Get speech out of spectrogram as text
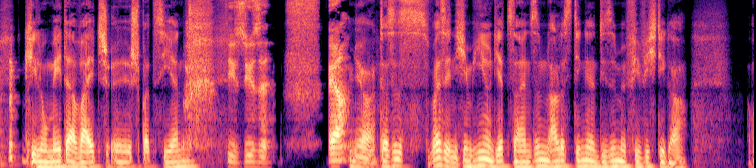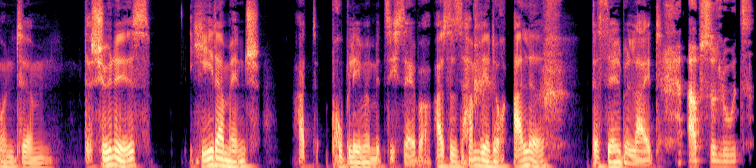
kilometerweit äh, spazieren. Die Süße. Ja, Ja, das ist, weiß ich nicht, im Hier und Jetzt sein sind alles Dinge, die sind mir viel wichtiger. Und ähm, das Schöne ist, jeder Mensch hat Probleme mit sich selber. Also haben wir doch alle dasselbe Leid. absolut.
